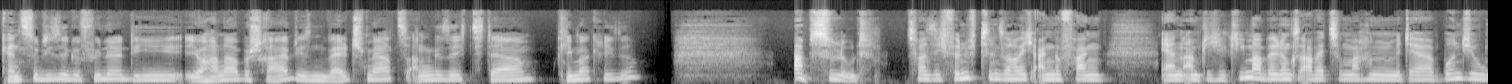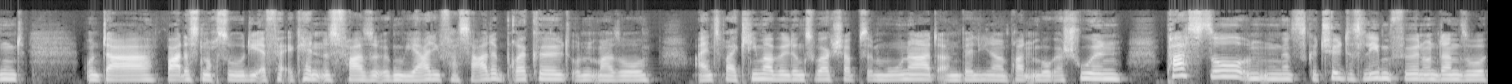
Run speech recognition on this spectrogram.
Kennst du diese Gefühle, die Johanna beschreibt, diesen Weltschmerz angesichts der Klimakrise? Absolut. 2015, so habe ich angefangen, ehrenamtliche Klimabildungsarbeit zu machen mit der Bundjugend. Und da war das noch so die Erkenntnisphase irgendwie, ja, die Fassade bröckelt und mal so ein, zwei Klimabildungsworkshops im Monat an Berliner und Brandenburger Schulen passt so und ein ganz gechilltes Leben führen und dann so,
